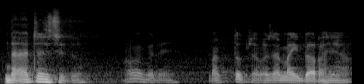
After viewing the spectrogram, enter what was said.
Tidak ada di situ. Apa bedanya? Maktub sama-sama ibarahnya.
